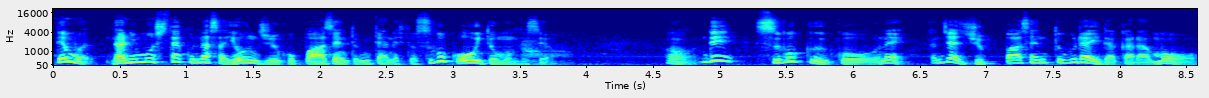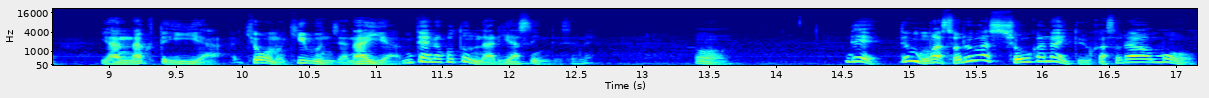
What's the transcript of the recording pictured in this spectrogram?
でも何もしたくなさ45%みたいな人すごく多いと思うんですよ。うん、ですごくこうねじゃあ10%ぐらいだからもうやんなくていいや今日の気分じゃないやみたいなことになりやすいんですよね。うん、ででもまあそれはしょうがないというかそれはも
